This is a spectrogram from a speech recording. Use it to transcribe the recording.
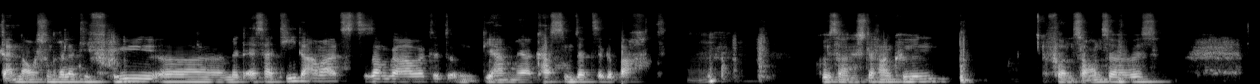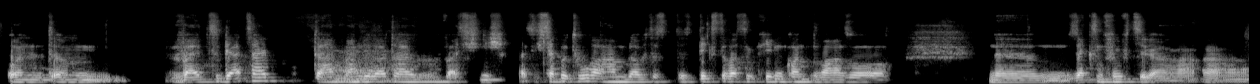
dann auch schon relativ früh äh, mit SIT damals zusammengearbeitet und die haben mir Custom-Sätze gemacht. Mhm. Grüße an Stefan Kühn von Sound Service. Und ähm, weil zu der Zeit, da haben die Leute, weiß ich nicht, weiß ich, Sepultura haben, glaube ich, das, das dickste, was sie kriegen konnten, war so eine 56er.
